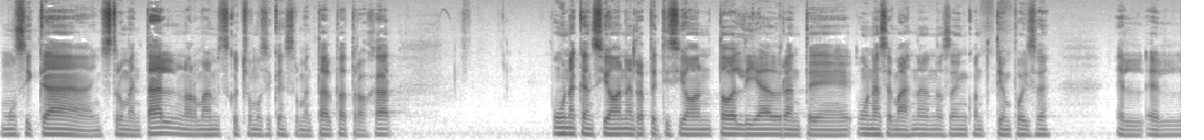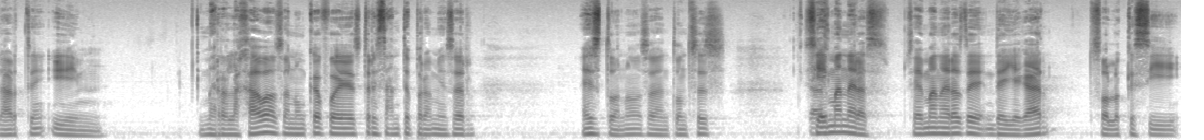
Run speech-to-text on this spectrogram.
música instrumental. Normalmente escucho música instrumental para trabajar. Una canción en repetición todo el día durante una semana. No sé en cuánto tiempo hice el, arte y me relajaba, o sea, nunca fue estresante para mí hacer esto, ¿no? O sea, entonces, sí hay maneras, sí hay maneras de, llegar, solo que sí,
